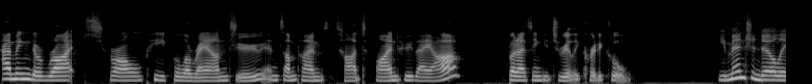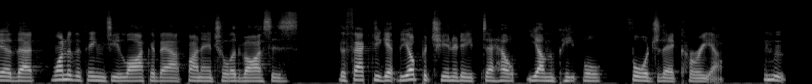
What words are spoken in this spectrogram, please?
having the right, strong people around you, and sometimes it's hard to find who they are, but I think it's really critical. You mentioned earlier that one of the things you like about financial advice is the fact you get the opportunity to help young people forge their career. Mhm.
